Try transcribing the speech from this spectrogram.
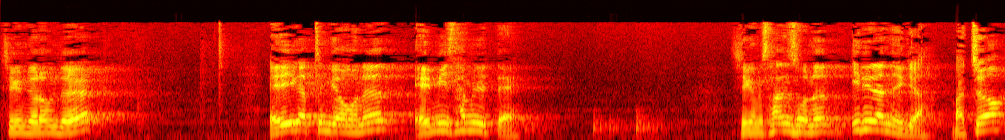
지금 여러분들 A 같은 경우는 M이 3일 때 지금 산소는 1이란 얘기야. 맞죠?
